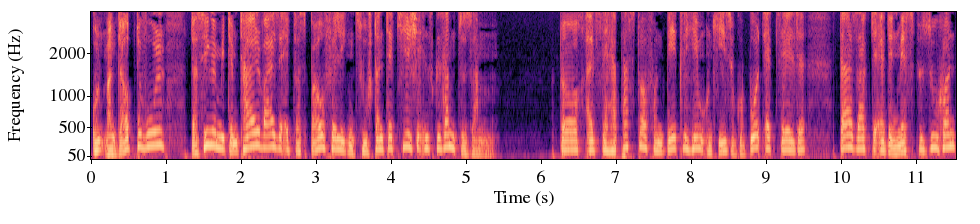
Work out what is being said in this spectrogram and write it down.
Und man glaubte wohl, das hinge mit dem teilweise etwas baufälligen Zustand der Kirche insgesamt zusammen. Doch als der Herr Pastor von Bethlehem und Jesu Geburt erzählte, da sagte er den Messbesuchern,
